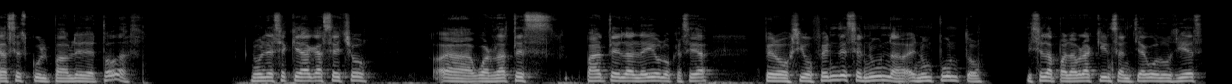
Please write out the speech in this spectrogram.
haces culpable de todas. No le hace que hagas hecho, uh, guardarte parte de la ley o lo que sea, pero si ofendes en una, en un punto, Dice la palabra aquí en Santiago 2.10,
